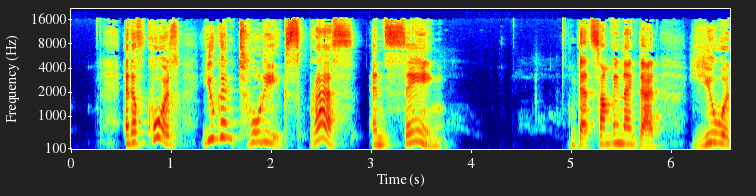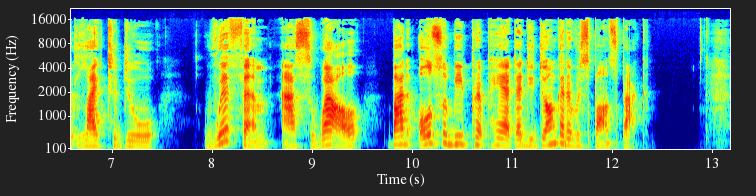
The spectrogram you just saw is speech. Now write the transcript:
And of course, you can totally express and saying that something like that you would like to do with him as well, but also be prepared that you don't get a response back.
